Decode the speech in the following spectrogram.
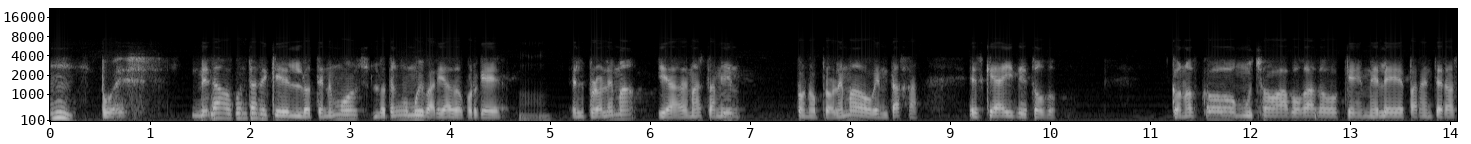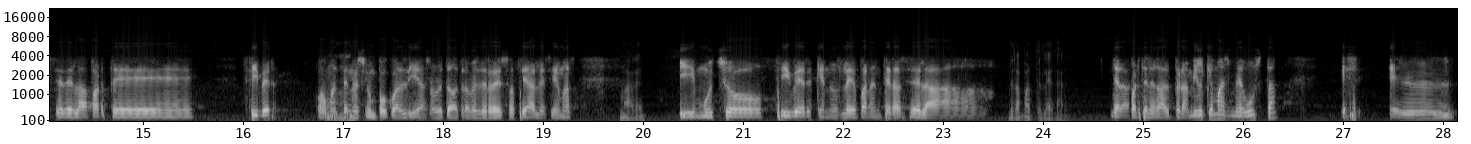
Mm, Pues me he dado cuenta de que lo tenemos, lo tengo muy variado, porque el problema, y además también, bueno, problema o ventaja, es que hay de todo. Conozco mucho abogado que me lee para enterarse de la parte ciber o mantenerse un poco al día, sobre todo a través de redes sociales y demás, Vale, y mucho ciber que nos lee para enterarse de la, de la parte legal. de la parte legal. Pero a mí el que más me gusta es el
